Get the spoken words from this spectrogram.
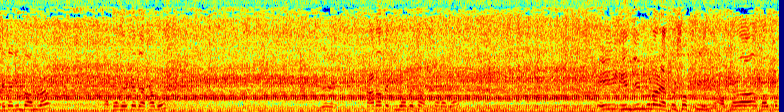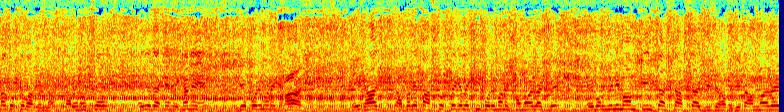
সেটা কিন্তু আমরা আপনাদেরকে দেখাবো যে কাদাতে কীভাবে চাষ করা যায়। এই ইঞ্জিনগুলোর এত শক্তি আপনারা কল্পনা করতে পারবেন না। কারণ হচ্ছে এই যে দেখেন, এখানে যে পরিমাণে ঘাস, এই ঘাস আপনাকে চাষ করতে গেলে কি পরিমাণে সময় লাগবে? এবং মিনিমাম তিন চার চাষ চাষ দিতে হবে, যেটা আমাদের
